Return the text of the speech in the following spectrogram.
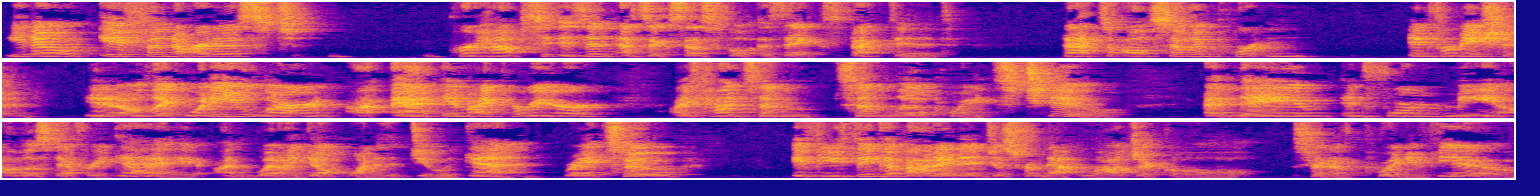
you know if an artist perhaps isn't as successful as they expected that's also important information you know? Like what do you learn? I, in my career i've had some some low points too and they inform me almost every day on what i don't want to do again right? So if you think about it and just from that logical sort of point of view,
